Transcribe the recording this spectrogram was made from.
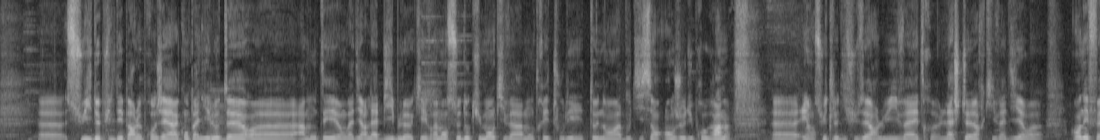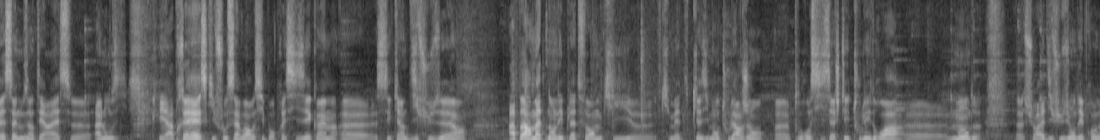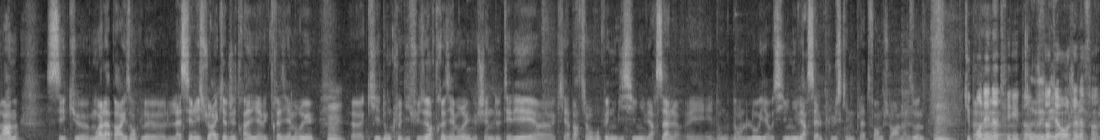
euh, suit depuis le départ le projet, a accompagné Mhm. l'auteur, euh, a monté, on va dire, la Bible, qui est vraiment ce document qui va montrer tous les tenants, aboutissants, enjeux du programme. Euh, et ensuite, le diffuseur, lui, va être l'acheteur qui va dire euh, en effet, ça nous intéresse, euh, allons-y. Et après, ce qu'il faut savoir aussi pour préciser quand même, euh, c'est qu'un diffuseur, à part maintenant les plateformes qui, euh, qui mettent quasiment tout l'argent euh, pour aussi s'acheter tous les droits euh, monde euh, sur la diffusion des programmes, c'est que moi là par exemple le- la série sur laquelle j'ai travaillé avec 13e rue, euh, qui est donc le diffuseur 13e rue, chaîne de télé euh, qui appartient au groupe NBC Universal, et, et donc dans le lot il y a aussi Universal Plus qui est une plateforme sur Amazon. Hmm. Tu prends des notes, Philippe hein, Je t'interroge à la fin.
